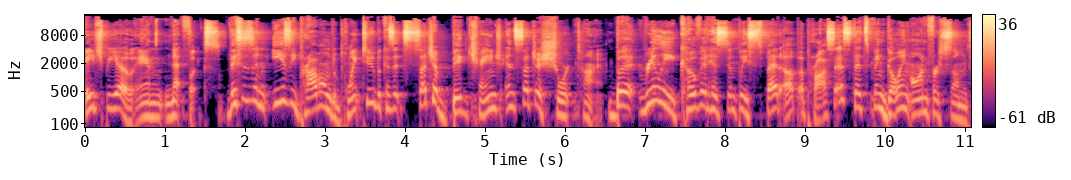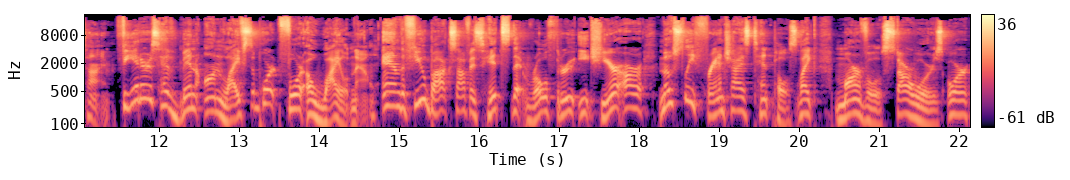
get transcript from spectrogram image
HBO, and Netflix. This is an easy problem to point to because it's such a big change in such a short time. But really, COVID has simply sped up a process that's been going on for some time. Theaters have have been on life support for a while now, and the few box office hits that roll through each year are mostly franchise tentpoles like Marvel, Star Wars, or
